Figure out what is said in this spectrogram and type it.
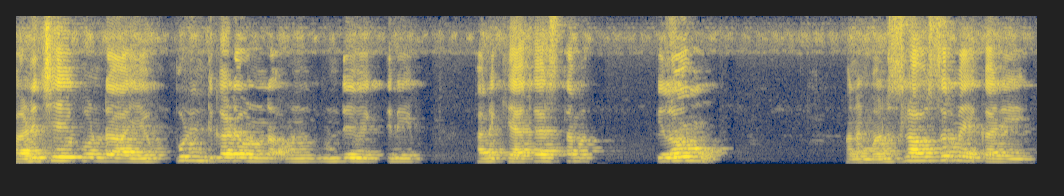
పని చేయకుండా ఎప్పుడు ఇంటికాడ ఉన్న ఉండే వ్యక్తిని పని కేకేస్తామా? పిలవము. మన మనుషులు అవసరమే కానీ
